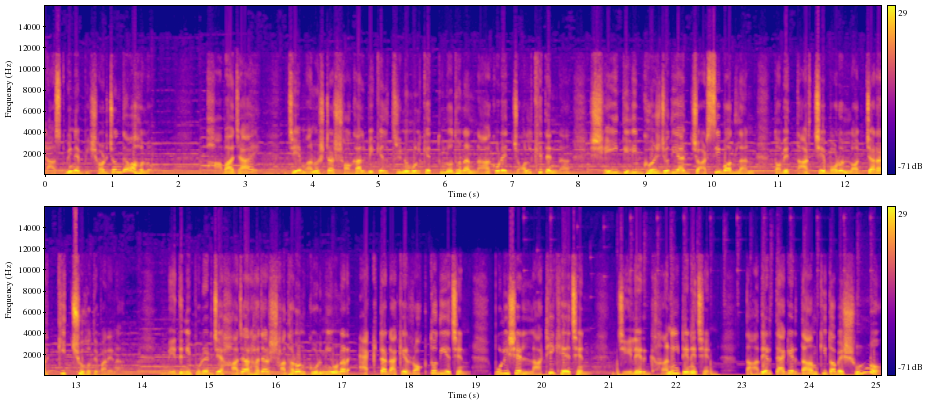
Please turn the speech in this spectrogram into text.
ডাস্টবিনে বিসর্জন দেওয়া হলো? ভাবা যায়, যে মানুষটা সকাল বিকেল তৃণমূলকে তুলোধনা না করে জল খেতেন না, সেই দিলীপ ঘোষ যদি আজ জার্সি বদলান, তবে তার চেয়ে বড় লজ্জার আর কিচ্ছু হতে পারে না। মেদিনীপুরের যে হাজার হাজার সাধারণ কর্মী ওনার একটা ডাকে রক্ত দিয়েছেন, পুলিশের লাঠি খেয়েছেন, জেলের ঘানি টেনেছেন, তাদের ত্যাগের দাম কি তবে শূন্য?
